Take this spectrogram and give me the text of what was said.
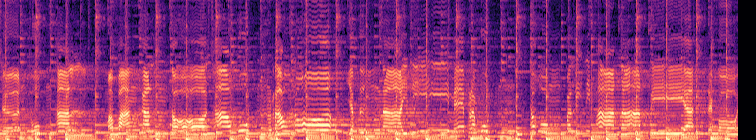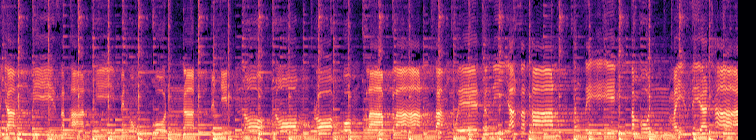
เชิญทุกท่าน มาฟังกันต่อชาวพุทธเราเนาะอย่าพึ่งนายนี้ แม้พระพุทธทะองค์ปรินิพานนานเปีย แต่ก็ยังมีสถานที่เป็นองค์คนนะด้วยจิตนอกน้อมพร้อมก้มกราบกลานสังเวชนียสถานทั้งสี่ตำบลไม่เสียชาติ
